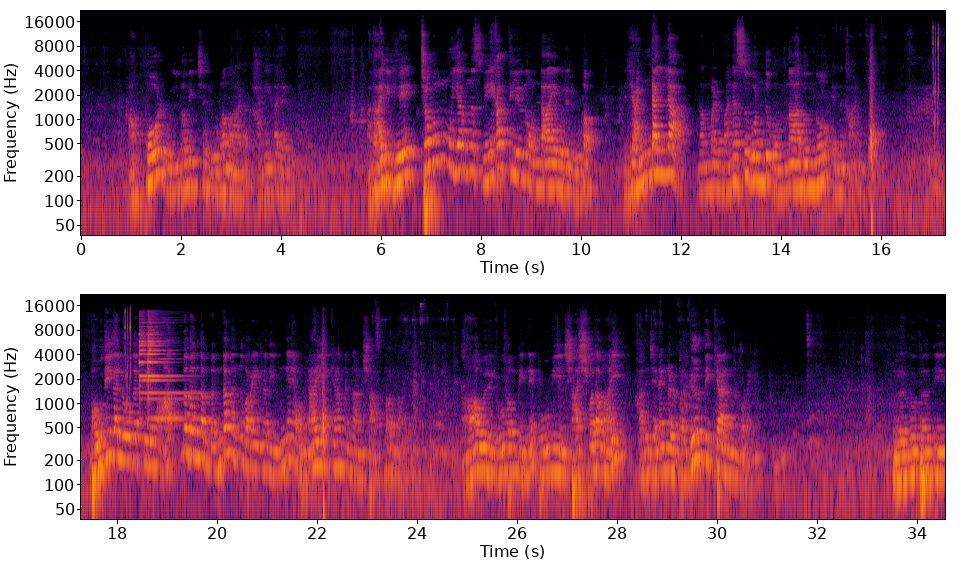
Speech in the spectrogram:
അപ്പോൾ ഉത്ഭവിച്ച രൂപമാണ് ഹരിഹര രൂപം. അതായത് ഏറ്റവും ഉയർന്ന സ്നേഹത്തിൽ നിന്ന് ഉണ്ടായ ഒരു രൂപം. രണ്ടല്ല നമ്മൾ മനസ്സുകൊണ്ട് ഒന്നാകുന്നു എന്ന് കാണിക്കുക ഭൗതിക ലോകത്തിലും ആത്മബന്ധം ബന്ധം എന്ന് പറയുന്നത് ഇങ്ങനെ ഉണ്ടായിരിക്കണം എന്നാണ് ശാസ്ത്രം പറയുന്നത്. ആ ഒരു രൂപം പിന്നെ ഭൂമിയിൽ ശാശ്വതമായി അത് ജനങ്ങൾ പ്രകീർത്തിക്കാനും തുടങ്ങി. രഘുപതി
